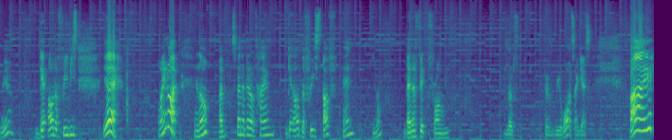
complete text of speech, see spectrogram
yeah. Get all the freebies. Yeah, why not? You know, uh, spend a bit of time, get all the free stuff and, you know, benefit from the, the rewards I guess. Bye!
